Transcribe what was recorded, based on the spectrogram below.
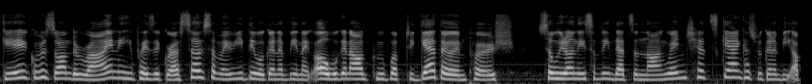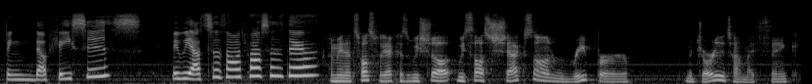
Gig was on the Rein and he plays aggressive. So maybe they were gonna be like, oh, we're gonna all group up together and push. So we don't need something that's a long-range hit scan because we're gonna be upping the faces. Maybe that's the thought process there. I mean, that's possible, yeah, because we saw we saw Shax on Reaper majority of the time. I think.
